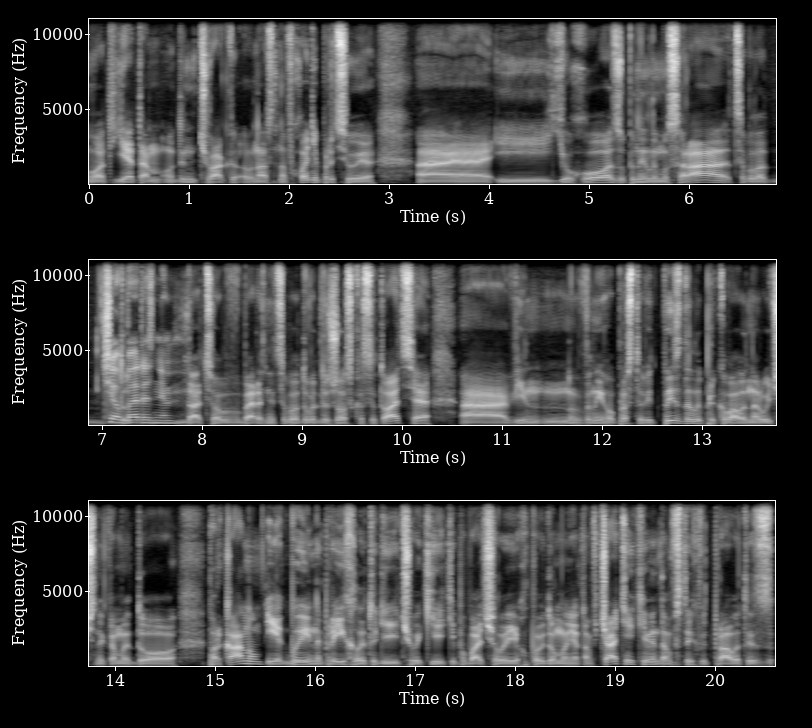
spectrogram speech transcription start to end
От є там один чувак у нас на вході працює, е, і його зупинили мусора. Це була Чи в березні. Да, цього в березні це була доволі жорстка ситуація. Він ну вони його просто відпиздили, приковали наручниками до паркану. І якби не приїхали тоді чуваки, які побачили його повідомлення там в чаті, які він там встиг відправити з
